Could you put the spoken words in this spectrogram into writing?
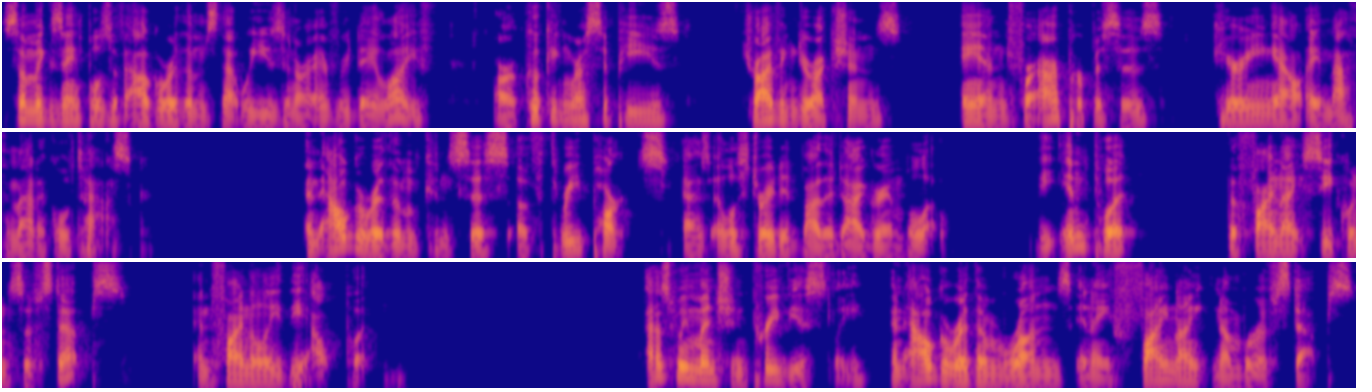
Some examples of algorithms that we use in our everyday life are cooking recipes, driving directions, and, for our purposes, carrying out a mathematical task. An algorithm consists of three parts, as illustrated by the diagram below. The input, the finite sequence of steps, and finally the output. As we mentioned previously, an algorithm runs in a finite number of steps.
